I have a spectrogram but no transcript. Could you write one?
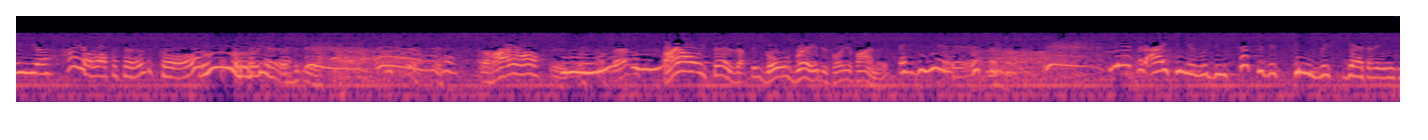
The uh, higher officers, of course. Ooh, yes, yes. The higher officers. Mhm. I always says, Uppy, gold braid is where you find it. Yes. Yes, but I think it would be such a distinguished gathering.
